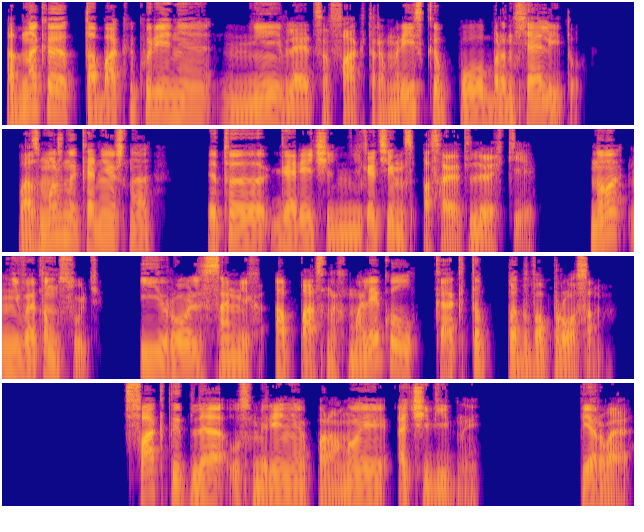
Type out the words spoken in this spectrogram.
Однако табак и курение не является фактором риска по бронхиолиту. Возможно, конечно, это горячий никотин спасает легкие, но не в этом суть и роль самих опасных молекул как-то под вопросом. Факты для усмирения паранойи очевидны. Первое.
